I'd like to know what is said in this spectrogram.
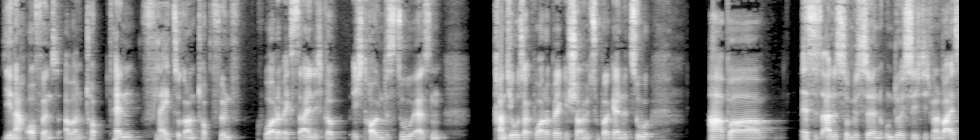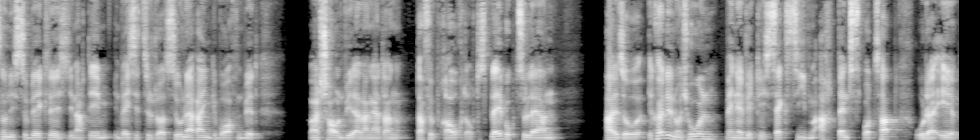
je nach Offense aber ein Top 10, vielleicht sogar ein Top 5 Quarterback sein. Ich glaube, ich traue ihm das zu. Er ist ein grandioser Quarterback. Ich schaue ihm super gerne zu. Aber es ist alles so ein bisschen undurchsichtig. Man weiß noch nicht so wirklich, je nachdem, in welche Situation er reingeworfen wird. Mal schauen, wie lange er dann dafür braucht, auch das Playbook zu lernen. Also, ihr könnt ihn euch holen, wenn ihr wirklich sechs, sieben, acht Bench-Spots habt oder eh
